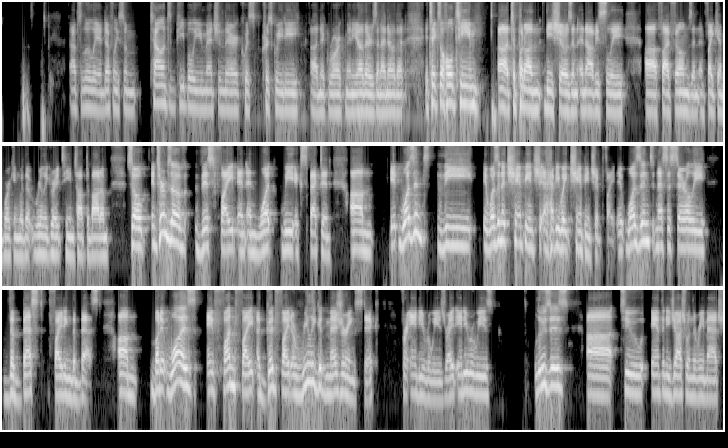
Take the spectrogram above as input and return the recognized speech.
Absolutely, and definitely some talented people you mentioned there: Chris, Chris Guidi, uh, Nick Rourke, many others. And I know that it takes a whole team uh, to put on these shows, and, and obviously uh, five films and, and fight camp working with a really great team top to bottom. So in terms of this fight and and what we expected um, it wasn't the it wasn't a championship a heavyweight championship fight. It wasn't necessarily the best fighting the best. Um, but it was a fun fight a good fight a really good measuring stick for andy ruiz right? Andy ruiz loses uh, to Anthony Joshua in the rematch.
